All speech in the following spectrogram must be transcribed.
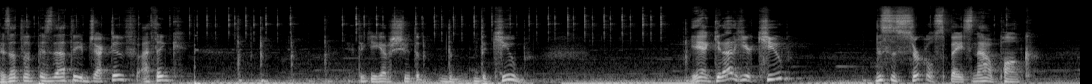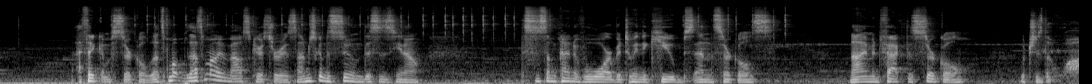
Is that the is that the objective? I think. I think you got to shoot the, the the cube. Yeah, get out of here, cube. This is circle space now, punk. I think I'm circle. That's my, that's what my mouse cursor is. I'm just gonna assume this is you know, this is some kind of war between the cubes and the circles. Now I'm in fact the circle, which is the whoa.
